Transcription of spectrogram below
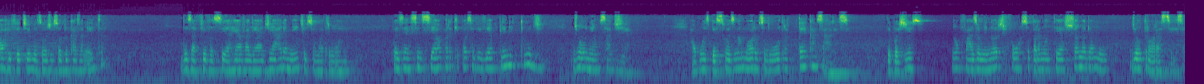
refletirmos hoje sobre o casamento, desafio você a reavaliar diariamente o seu matrimônio, pois é essencial para que possa viver a plenitude de uma união sadia. Algumas pessoas namoram-se do outro até casarem-se. Depois disso, não fazem o menor esforço para manter a chama do amor de outrora acesa.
